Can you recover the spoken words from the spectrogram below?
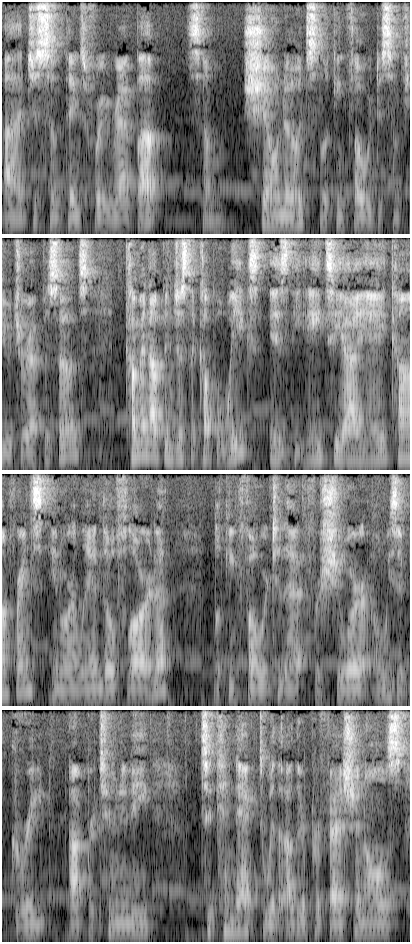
Uh, just some things before we wrap up. Some show notes. Looking forward to some future episodes. Coming up in just a couple weeks is the ATIA conference in Orlando, Florida. Looking forward to that for sure. Always a great opportunity to connect with other professionals,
